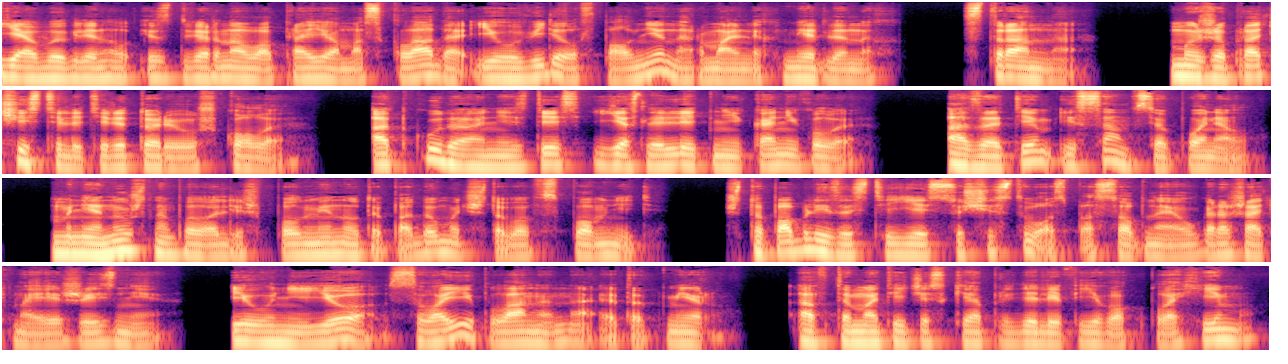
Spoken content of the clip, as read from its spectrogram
Я выглянул из дверного проема склада и увидел вполне нормальных медленных. Странно. Мы же прочистили территорию школы. Откуда они здесь, если летние каникулы? А затем и сам все понял. Мне нужно было лишь полминуты подумать, чтобы вспомнить, что поблизости есть существо, способное угрожать моей жизни. И у нее свои планы на этот мир. Автоматически определив его к плохим,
